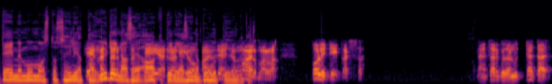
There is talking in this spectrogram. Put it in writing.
teimme muun muassa tuossa hiljattain ydinaseaktin ja siinä puhuttiin maailmalla politiikassa. Mä en tarkoita nyt tätä.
